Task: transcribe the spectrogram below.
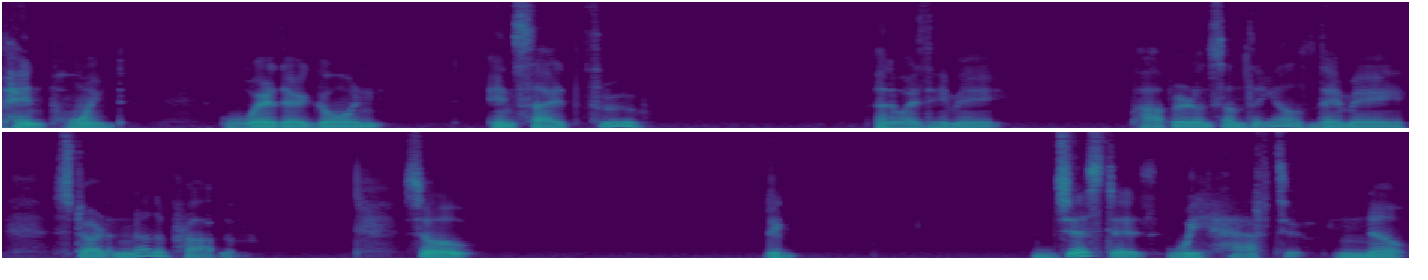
pinpoint where they're going inside through. Otherwise, they may operate on something else. They may start another problem. So, the just as we have to know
